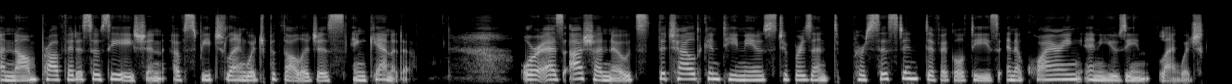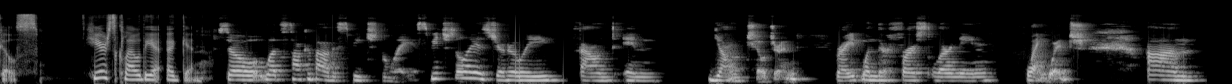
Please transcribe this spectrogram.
a nonprofit association of speech language pathologists in Canada. Or, as Asha notes, the child continues to present persistent difficulties in acquiring and using language skills. Here's Claudia again. so let's talk about a speech delay. Speech delay is generally found in young children right? When they're first learning language. Um,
